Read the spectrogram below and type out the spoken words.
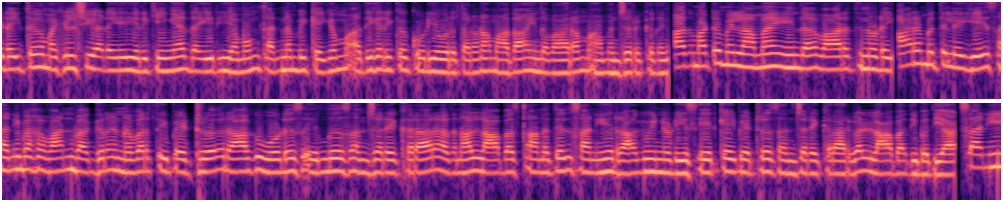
கிடைத்து மகிழ்ச்சி அடைய இருக்கீங்க தைரியமும் தன்னம்பிக்கையும் அதிகரிக்கக்கூடிய ஒரு தருணமாக தான் இந்த வாரம் அமைஞ்சிருக்குது அது மட்டும் இல்லாம இந்த வாரத்தினுடைய ஆரம்பத்திலேயே சனி பகவான் வக்ர நிவர்த்தி பெற்று ராகுவோடு சேர்ந்து சஞ்சரிக்கிறார். அதனால் லாபஸ்தானத்தில் சனி ராகுவினுடைய சேர்க்கை பெற்று சஞ்சரிக்கிறார்கள் லாபாதிபதியார். சனி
